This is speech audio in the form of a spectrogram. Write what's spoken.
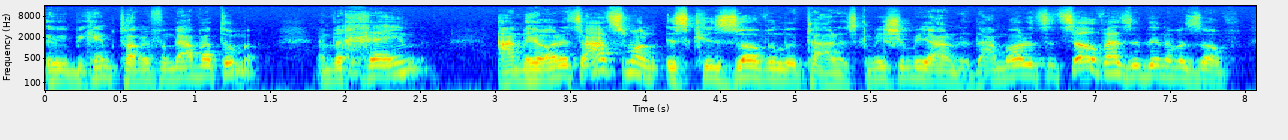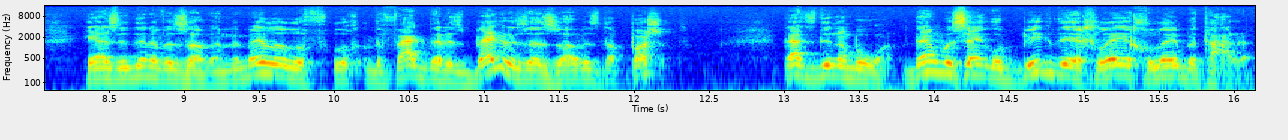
he became tummy from the avatuma. And the chain Amihoritz Atzmon is Kizov and Lataris, Commission beyond The Amoritz itself has a din of a Zov. He has a din of a Zov. And the, fact that his beggar is a Zov is the Poshet. That's din number one. Then we're saying, oh, big de Chulei Chulei Batara.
